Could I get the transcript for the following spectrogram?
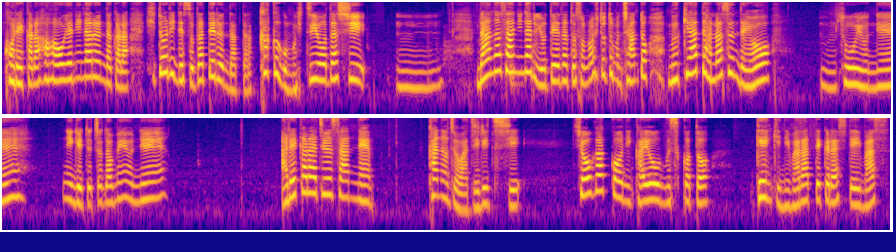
これから母親になるんだから一人で育てるんだったら覚悟も必要だし。うん。旦那さんになる予定だとその人ともちゃんと向き合って話すんだよ。うんそうよね。逃げてちゃダメよね。あれから13年彼女は自立し小学校に通う息子と元気に笑って暮らしています。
